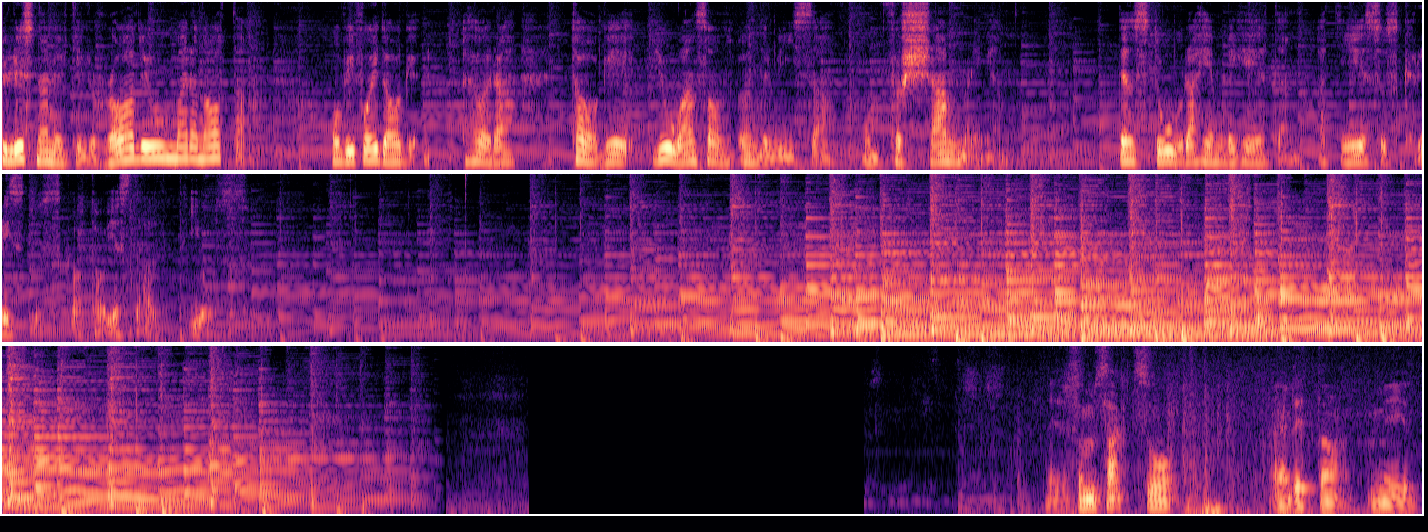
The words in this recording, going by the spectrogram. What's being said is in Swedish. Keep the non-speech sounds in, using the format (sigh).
Du lyssnar nu till Radio Maranata och vi får idag höra Tage Johansson undervisa om församlingen. Den stora hemligheten att Jesus Kristus ska ta gestalt i oss. Som sagt så är detta med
